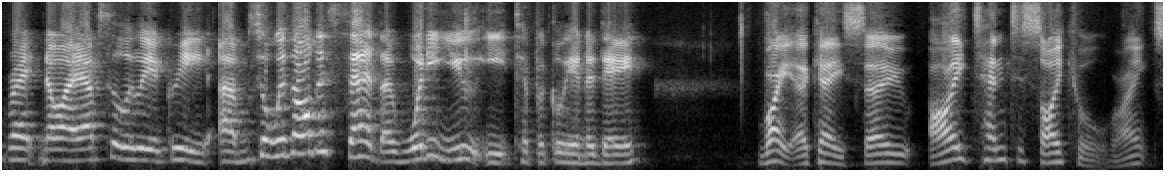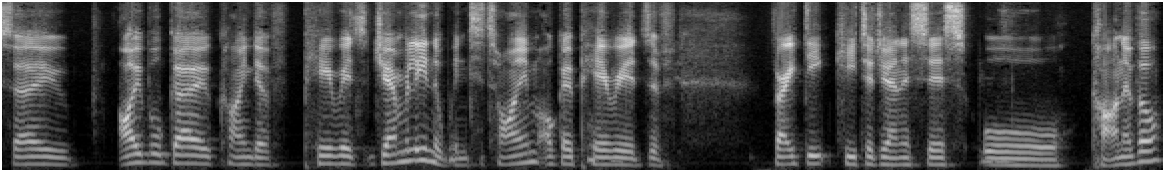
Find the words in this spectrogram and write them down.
Right. No, I absolutely agree. Um, so with all this said, like, what do you eat typically in a day? Right. Okay. So I tend to cycle. Right. So I will go kind of periods. Generally in the winter time, I'll go periods of very deep ketogenesis or carnivore.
